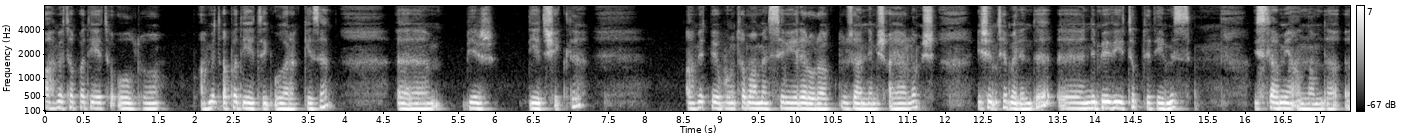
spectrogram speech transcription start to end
Ahmet Apa diyeti olduğu, Ahmet Apa diyeti olarak gezen e, bir diyet şekli. Ahmet Bey bunu tamamen seviyeler olarak düzenlemiş, ayarlamış. İşin temelinde e, Nebevi tıp dediğimiz İslami anlamda e,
